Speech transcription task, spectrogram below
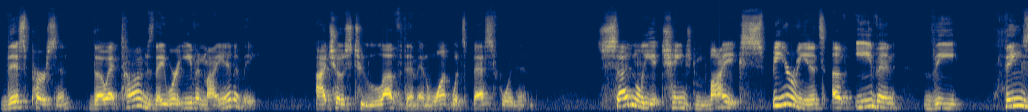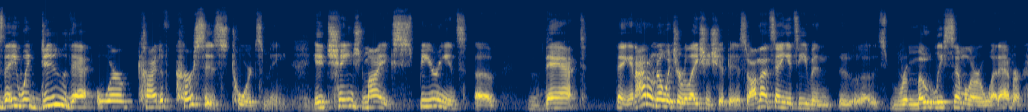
this person, though at times they were even my enemy, I chose to love them and want what's best for them. Suddenly it changed my experience of even the things they would do that were kind of curses towards me. It changed my experience of that thing. And I don't know what your relationship is, so I'm not saying it's even uh, remotely similar or whatever,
